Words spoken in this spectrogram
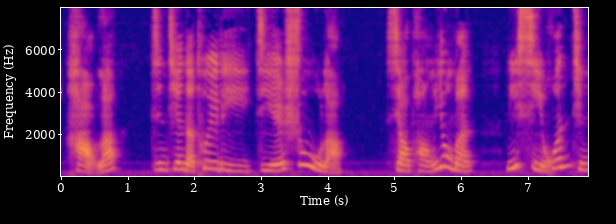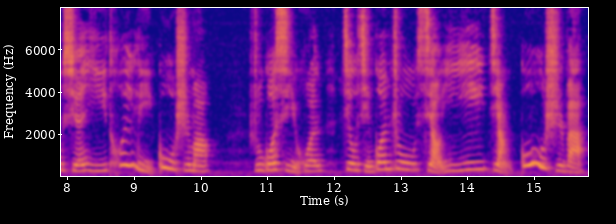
好了，今天的推理结束了。小朋友们，你喜欢听悬疑推理故事吗？如果喜欢，就请关注小依依讲故事吧，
